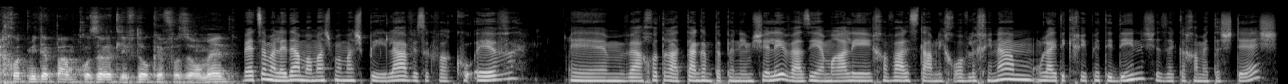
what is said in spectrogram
אחות מדי פעם חוזרת לבדוק איפה זה עומד. בעצם הלידה ממש ממש פעילה וזה כבר כואב, והאחות ראתה גם את הפנים שלי, ואז היא אמרה לי, חבל סתם לכאוב לחינם, אולי תקחי פטידין, שזה ככה מטשטש.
